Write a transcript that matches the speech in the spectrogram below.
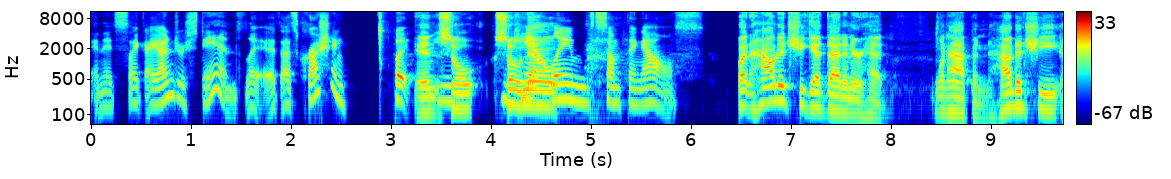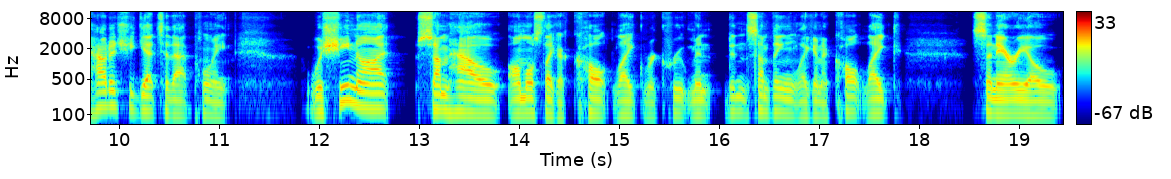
and it's like i understand uh, that's crushing but And you- so, you so can't now, blame something else but how did she get that in her head? What happened? How did she? How did she get to that point? Was she not somehow almost like a cult like recruitment? Didn't something like an occult like scenario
